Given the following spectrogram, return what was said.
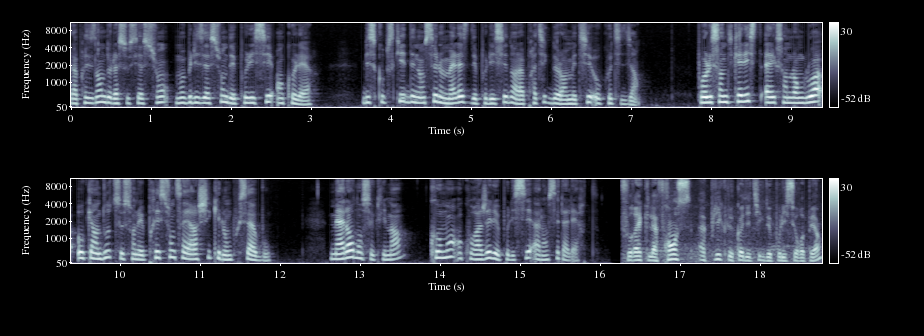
la présidente de l'association Mobilisation des policiers en colère. Biskupski dénonçait le malaise des policiers dans la pratique de leur métier au quotidien. Pour le syndicaliste Alexandre Langlois, aucun doute, ce sont les pressions de sa hiérarchie qui l'ont poussé à bout. Mais alors, dans ce climat, comment encourager les policiers à lancer l'alerte? Il faudrait que la France applique le code éthique de police européen,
